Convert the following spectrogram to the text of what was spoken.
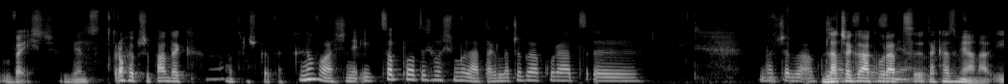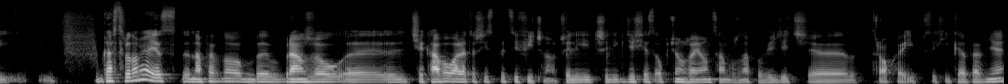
wejść. Więc trochę przypadek, a troszkę tak. No właśnie. I co po tych ośmiu latach? Dlaczego akurat... Dlaczego akurat Dlaczego akurat zmiana? taka zmiana? I, gastronomia jest na pewno branżą e, ciekawą, ale też i specyficzną, czyli, czyli gdzieś jest obciążająca, można powiedzieć, e, trochę i psychikę pewnie,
